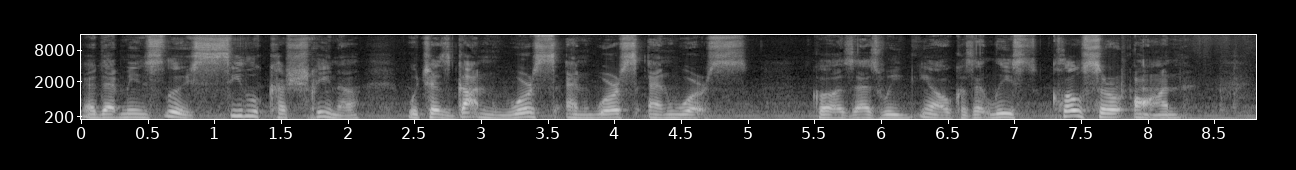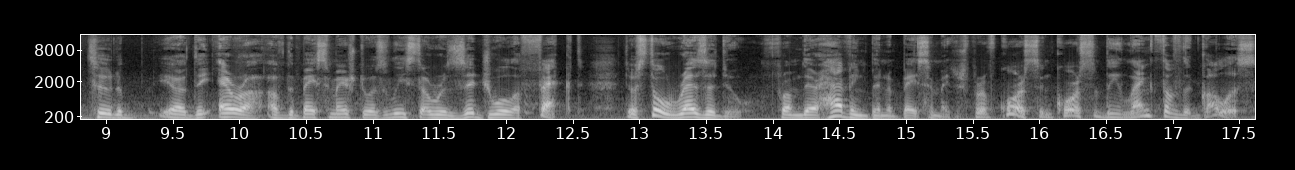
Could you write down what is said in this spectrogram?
and that means Silu Kashchina, which has gotten worse and worse and worse because as we, you know, because at least closer on to the, you know, the era of the Beis Hamikdash, there was at least a residual effect. There's still residue from there having been a Beis Hamikdash. But of course, in course of the length of the gullus,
